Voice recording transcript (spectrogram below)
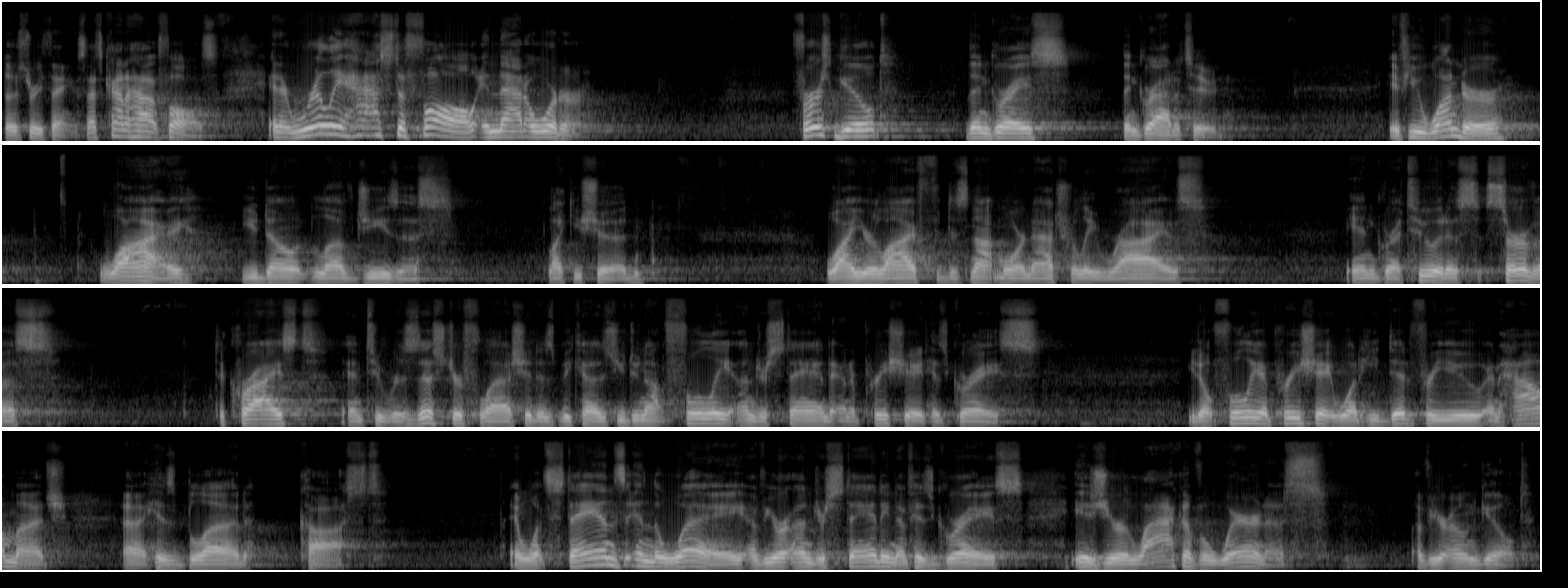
Those three things. That's kind of how it falls. And it really has to fall in that order first guilt, then grace, then gratitude. If you wonder why you don't love Jesus like you should, why your life does not more naturally rise in gratuitous service to Christ and to resist your flesh, it is because you do not fully understand and appreciate His grace. You don't fully appreciate what He did for you and how much uh, His blood cost. And what stands in the way of your understanding of His grace is your lack of awareness of your own guilt.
